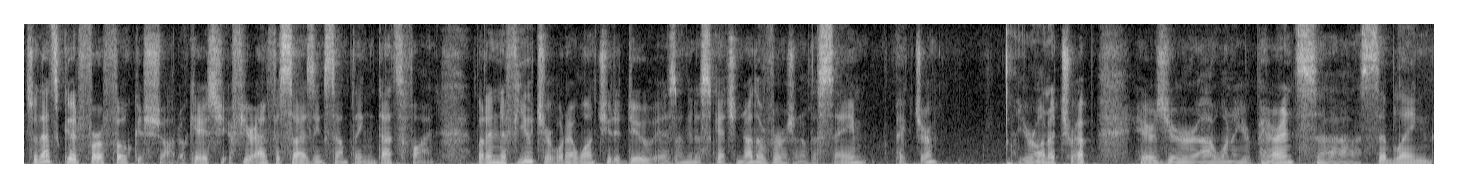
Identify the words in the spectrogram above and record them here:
so that's good for a focus shot. Okay, so if you're emphasizing something, that's fine. But in the future, what I want you to do is I'm going to sketch another version of the same picture you're on a trip. Here's your uh, one of your parents, uh, sibling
